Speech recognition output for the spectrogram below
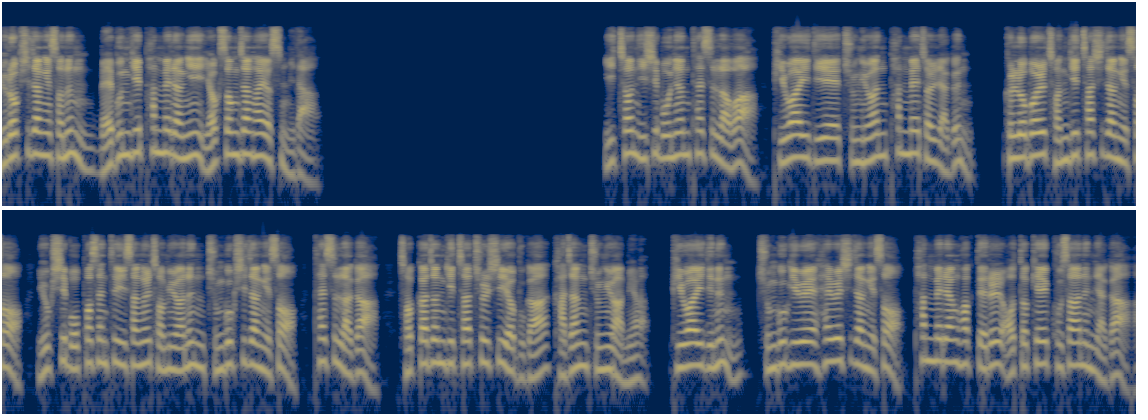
유럽 시장에서는 매분기 판매량이 역성장하였습니다. 2025년 테슬라와 BYD의 중요한 판매 전략은 글로벌 전기차 시장에서 65% 이상을 점유하는 중국 시장에서 테슬라가 저가 전기차 출시 여부가 가장 중요하며 BYD는 중국 이외 해외 시장에서 판매량 확대를 어떻게 구사하느냐가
